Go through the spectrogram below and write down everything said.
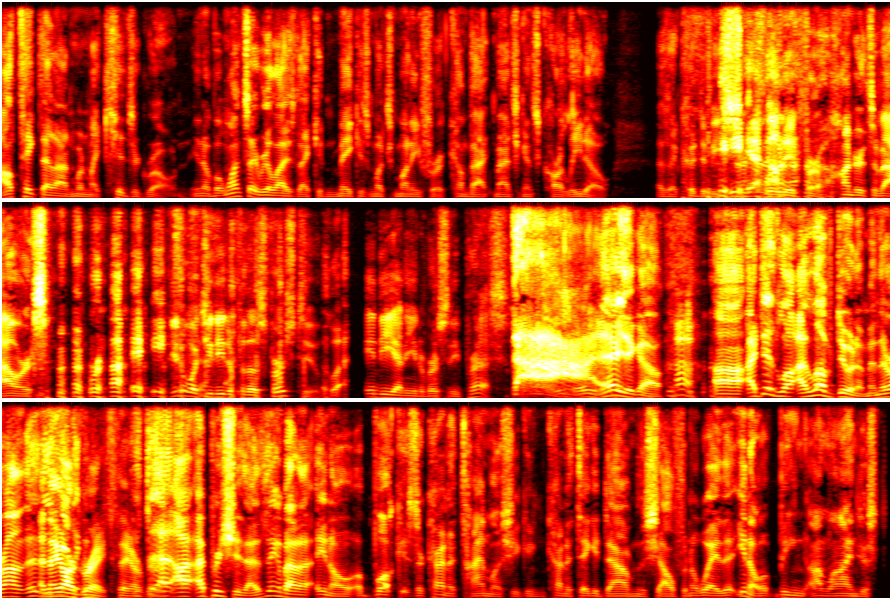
I'll take that on when my kids are grown, you know. But once I realized I could make as much money for a comeback match against Carlito as I could to be secluded for hundreds of hours. Right. You know what you needed for those first two? Indiana University Press. Ah, there you go. Uh, I did. Lo- I love doing them, and they're on. And they are great. They are very I, I appreciate that. The thing about a you know a book is they're kind of timeless. You can kind of take it down from the shelf in a way that you know being online just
